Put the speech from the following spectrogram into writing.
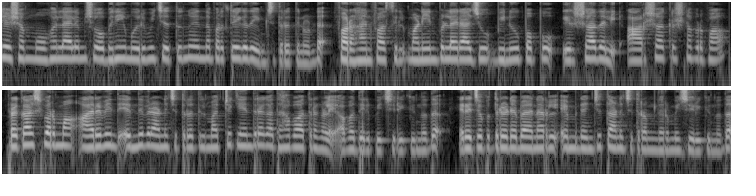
ശേഷം മോഹൻലാലും ശോഭനയും ഒരുമിച്ചെത്തുന്നു എന്ന പ്രത്യേകതയും ചിത്രത്തിനുണ്ട്. ഫർഹാൻ ഫാസിൽ മണിയൻപിള്ള രാജു ബിനു പപ്പു ഇർഷാദ് അലി ആർഷ കൃഷ്ണപ്രഭ പ്രകാശ് വർമ്മ അരവിന്ദ് എന്നിവരാണ് ചിത്രത്തിൽ മറ്റു കേന്ദ്ര കഥാപാത്രങ്ങളെ അവതരിപ്പിച്ചിരിക്കുന്നത്. രജപുത്രയുടെ ബാനറിൽ എം. രഞ്ജിത്താണ് ചിത്രം നിർമ്മിച്ചിരിക്കുന്നത്.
